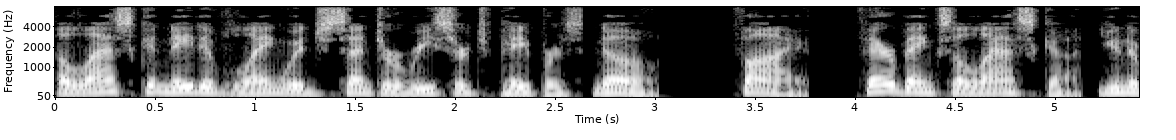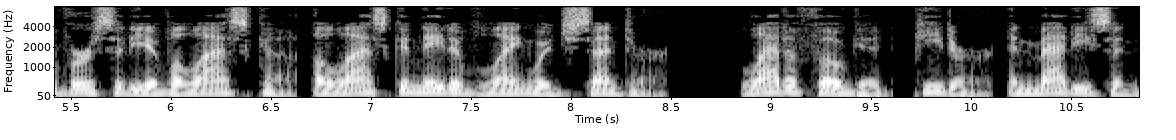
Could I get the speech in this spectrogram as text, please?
Alaska Native Language Center Research Papers No. 5. Fairbanks, Alaska, University of Alaska, Alaska Native Language Center. Ladefoged, Peter, and Maddieson,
